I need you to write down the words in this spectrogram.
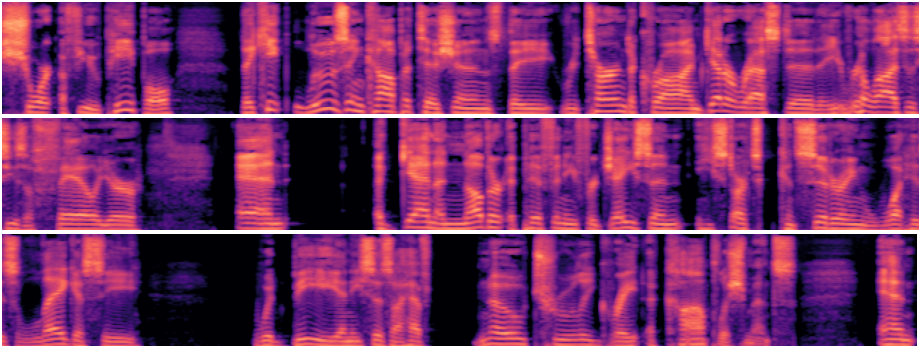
short a few people. They keep losing competitions. They return to crime, get arrested. He realizes he's a failure. And again, another epiphany for Jason. He starts considering what his legacy would be. And he says, I have no truly great accomplishments. And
